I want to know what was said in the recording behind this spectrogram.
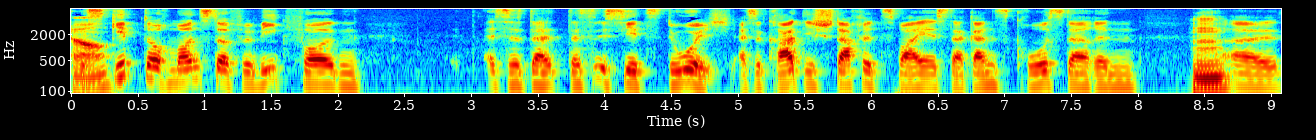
Ja. es gibt doch Monster für Week-Folgen. Also da, das ist jetzt durch. Also gerade die Staffel 2 ist da ganz groß darin, Hm. äh,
